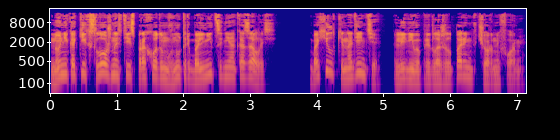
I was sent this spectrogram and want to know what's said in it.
Но никаких сложностей с проходом внутрь больницы не оказалось. «Бахилки наденьте», — лениво предложил парень в черной форме.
